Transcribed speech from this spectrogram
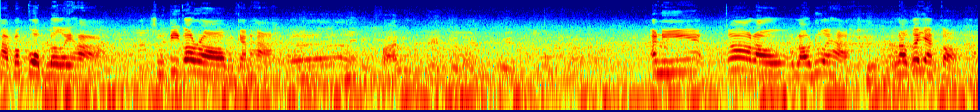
ค่ะ ประกบเลยค่ะ ชูตี้ก็รอเหมือนกันค่ะพี่อิงฟ้ารีเควสหรือเรารีเควสอันนี้ก็เราเราด้วยค่ะ เราก็อยากเกาะค่ะ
